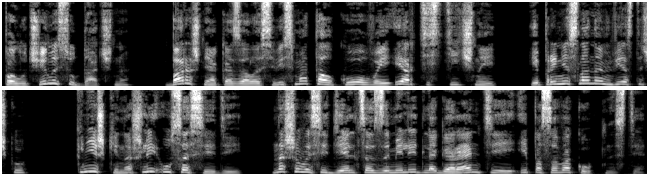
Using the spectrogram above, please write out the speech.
Получилось удачно. Барышня оказалась весьма толковой и артистичной и принесла нам весточку. Книжки нашли у соседей. Нашего сидельца замели для гарантии и по совокупности,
